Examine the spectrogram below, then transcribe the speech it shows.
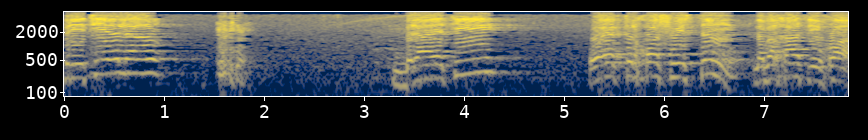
بریتە لە برایەتی و یەکتر خۆشویستن لە بەرخاتی خوا.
